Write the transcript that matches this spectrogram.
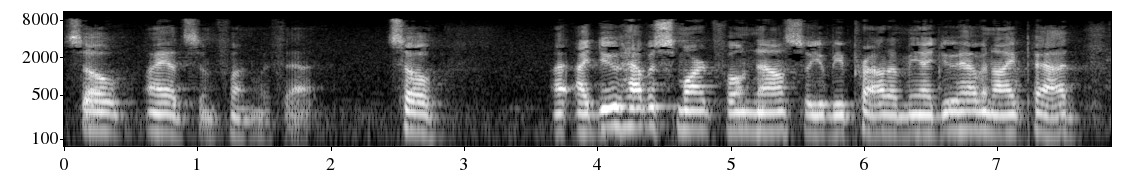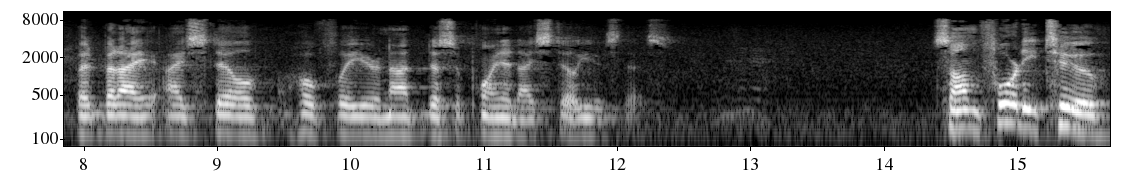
So I had some fun with that. So I, I do have a smartphone now, so you'll be proud of me. I do have an iPad but but I, I still hopefully you're not disappointed I still use this. Psalm 42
